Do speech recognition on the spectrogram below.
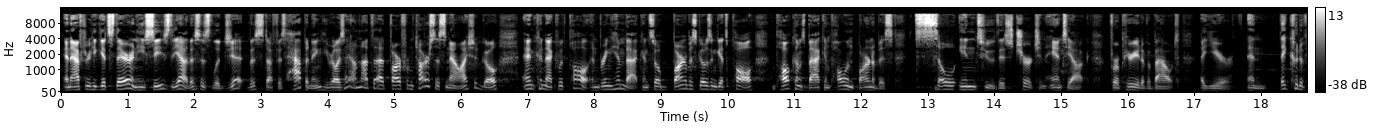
And after he gets there and he sees, yeah, this is legit, this stuff is happening, he realizes, hey, I'm not that far from Tarsus now. I should go and connect with Paul and bring him back. And so Barnabas goes and gets Paul, and Paul comes back, and Paul and Barnabas so into this church in Antioch for a period of about a year. And they could have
